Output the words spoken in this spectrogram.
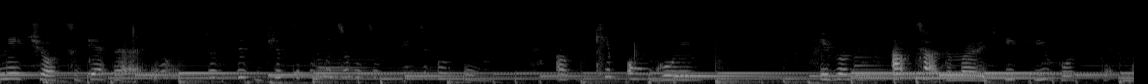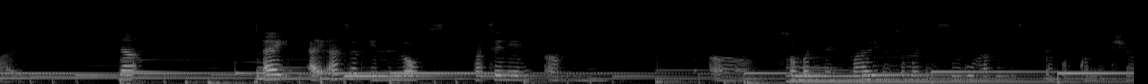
nature together. You know, just these beautiful, little, little, beautiful things. Um, keep on going even after the marriage if you both get married. Now, I I answered a lot pertaining um, um somebody that is married and somebody that is single having this type of connection.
